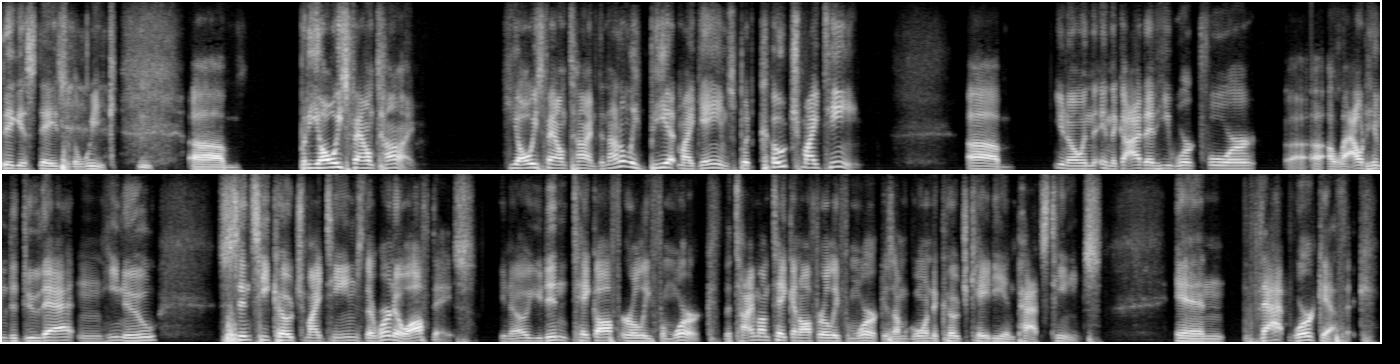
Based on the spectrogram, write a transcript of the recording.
biggest days of the week. Hmm. Um, but he always found time. He always found time to not only be at my games, but coach my team. Um, you know, and, and the guy that he worked for uh, uh, allowed him to do that. And he knew since he coached my teams, there were no off days. You know, you didn't take off early from work. The time I'm taking off early from work is I'm going to coach Katie and Pat's teams. And that work ethic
